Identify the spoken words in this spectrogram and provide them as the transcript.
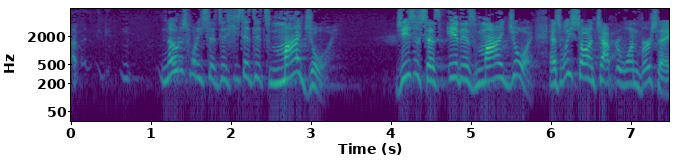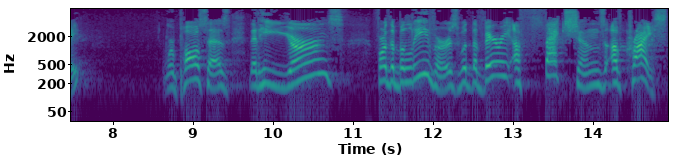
Uh, notice what he says. He says, It's my joy. Jesus says, It is my joy. As we saw in chapter 1, verse 8, where Paul says that he yearns for the believers with the very affections of Christ.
